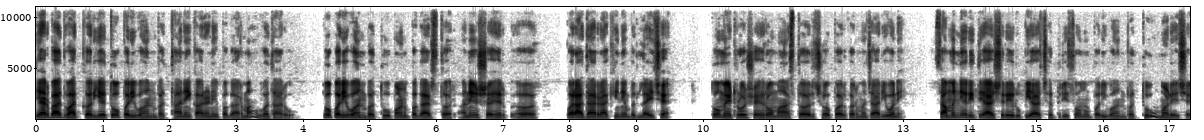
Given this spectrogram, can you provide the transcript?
ત્યારબાદ વાત કરીએ તો પરિવહન ભથ્થાને કારણે પગારમાં વધારો. તો પરિવહન ભથ્થું પણ પગાર સ્તર અને શહેર પર આધાર રાખીને બદલાય છે. તો મેટ્રો શહેરોમાં સ્તર છ પર કર્મચારીઓને સામાન્ય રીતે આશરે રૂપિયા છત્રીસોનું પરિવહન ભથ્થું મળે છે,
